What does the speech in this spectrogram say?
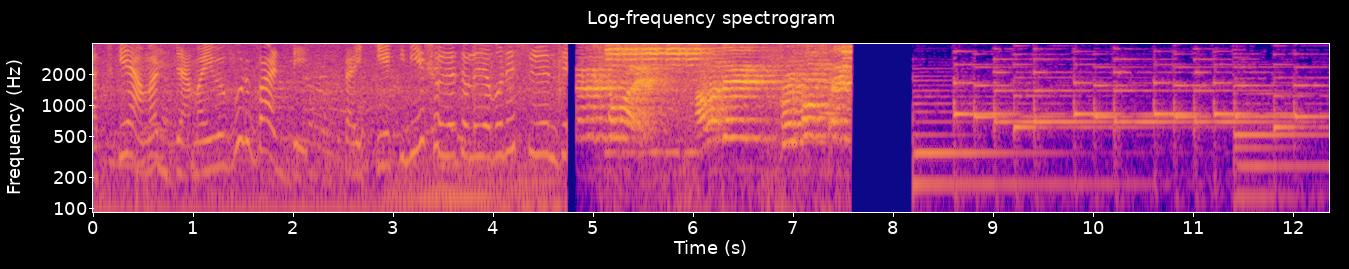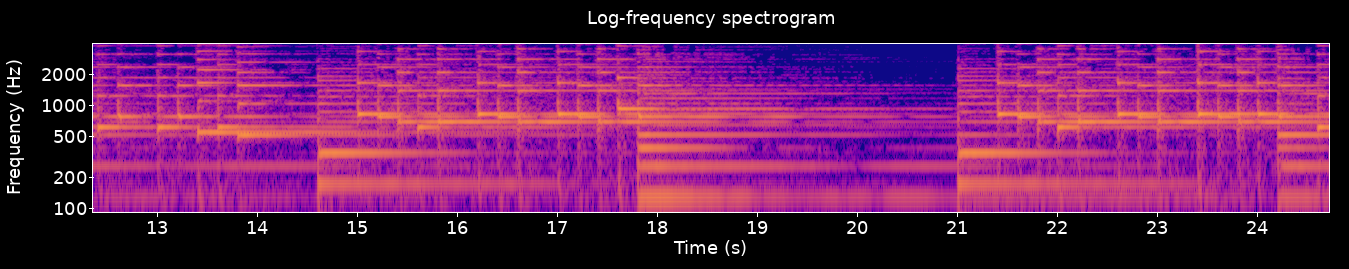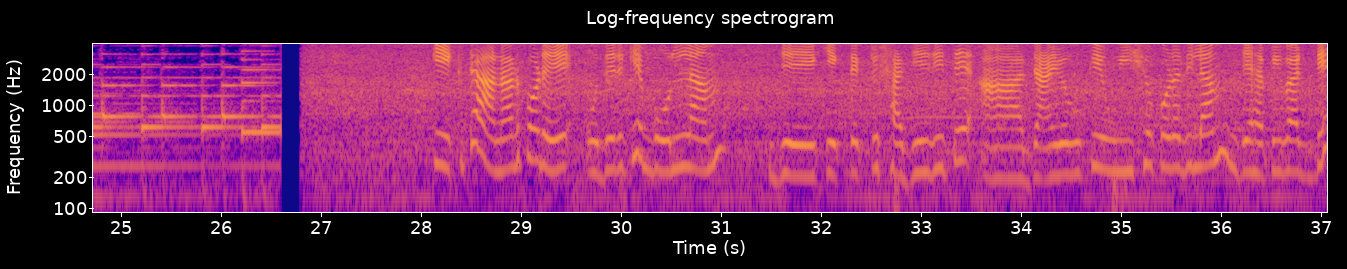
আজকে আমার জামাইবাবুর বার্থডে তাই কেক নিয়ে সোজা চলে যাব রেস্টুরেন্টে আমাদের প্রথম কেকটা আনার পরে ওদেরকে বললাম যে কেকটা একটু সাজিয়ে দিতে, আর জামাইবাবুকে উইশও করে দিলাম যে হ্যাপি বার্থডে।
